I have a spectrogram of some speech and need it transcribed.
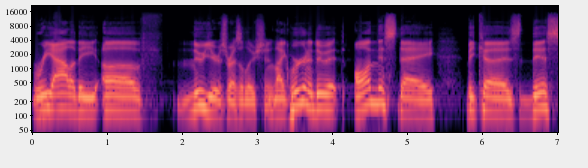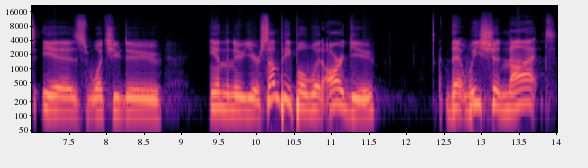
reality of New Year's resolution. Like we're going to do it on this day because this is what you do in the new year. Some people would argue that we should not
